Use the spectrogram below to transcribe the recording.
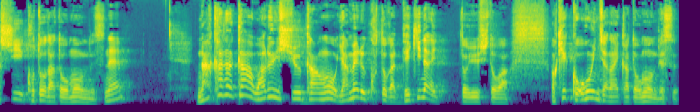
しいことだと思うんですね。なかなか悪い習慣をやめることができないという人は結構多いんじゃないかと思うんです。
